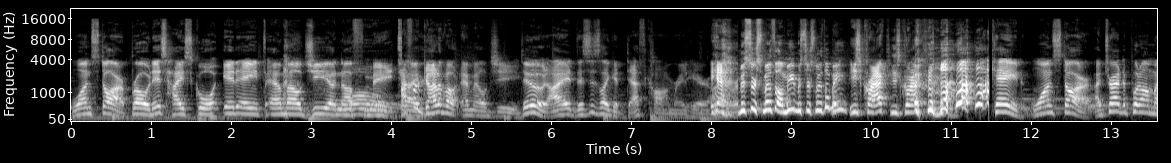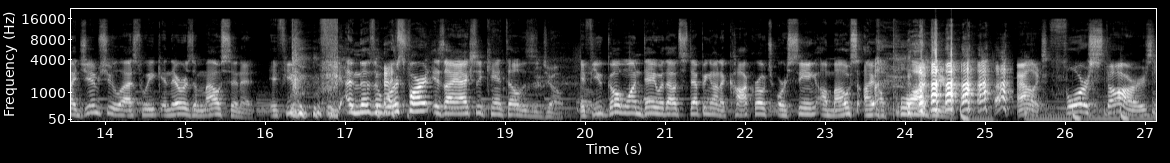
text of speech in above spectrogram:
one star. Bro, this high school, it ain't MLG enough, Whoa. mate. I forgot about MLG. Dude, I this is like a death com right here. Yeah. Mr. Smith on me, Mr. Smith on me. He's cracked. He's cracked. Cade, one star. I tried to put on my gym shoe last week and there was a mouse in it. If you and there's the worst part is I actually can't tell if this is a joke. If you go one day without stepping on a cockroach or seeing a mouse, I applaud you. Alex, four stars.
